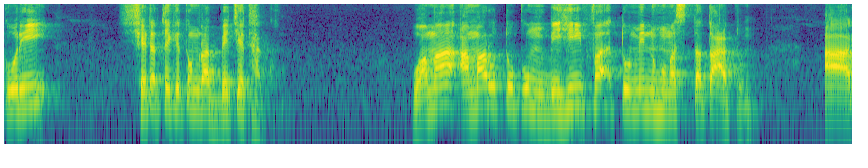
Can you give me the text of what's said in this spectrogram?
করি, সেটা থেকে তোমরা বেঁচে থাকো। ওয়ামা আমার তুকুম বিহি ফা তুমিন হুমাস্তাতুম আর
